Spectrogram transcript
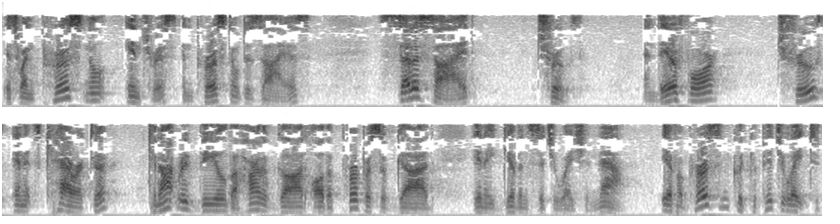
is when personal interests and personal desires set aside truth. And therefore, truth and its character cannot reveal the heart of God or the purpose of God in a given situation. Now, if a person could capitulate to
